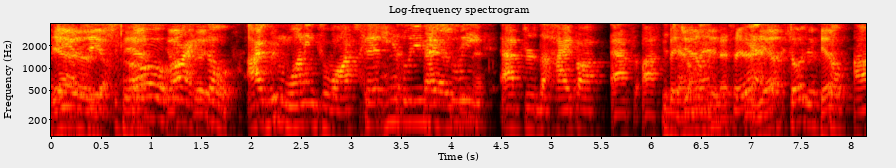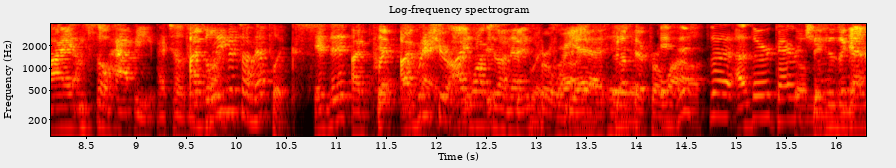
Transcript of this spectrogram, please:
That's Yeah, Gio's. Gio. Yeah. Oh, Good, all right. good. So I've been wanting to watch this, can't believe you haven't especially seen it. after the hype off off, off the, The gentleman. Gentleman, That's it. Yes. Yeah, I told you. So I am so happy I chose this I believe one. it's on Netflix. Is it? I'm, pre- I'm pretty Okay. sure I It's- watched it's it on been Netflix. for a while. Yeah, it's been up there for a while. Is while. this the other Guy So Ritchie? This is the Guy Yes.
